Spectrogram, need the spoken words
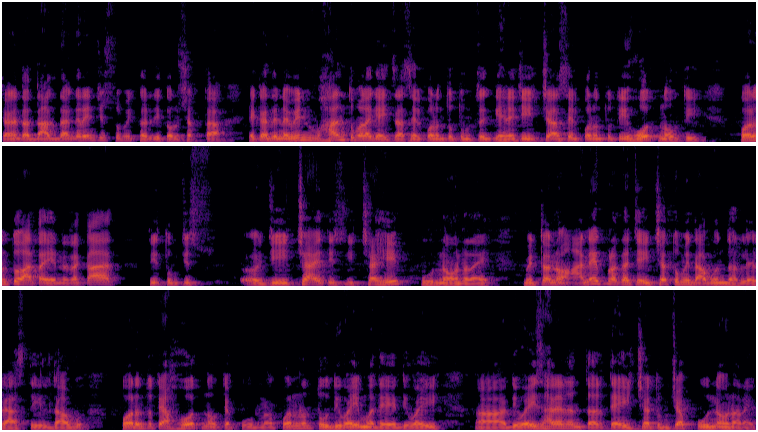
त्यानंतर दागदागिन्यांचीच तुम्ही खरेदी करू शकता. एखादे नवीन वाहन तुम्हाला घ्यायचं असेल परंतु तुमचं घेण्याची इच्छा असेल परंतु ती होत नव्हती. परंतु आता येणाऱ्या काळात ती तुमची जी इच्छा आहे ती इच्छा ही पूर्ण होणार आहे. मित्रांनो अनेक प्रकारच्या इच्छा तुम्ही दाबून धरलेल्या असतील. दाबू परंतु त्या होत नव्हत्या पूर्ण. परंतु दिवाळीमध्ये दिवाळी दिवाळी झाल्यानंतर त्या इच्छा तुमच्या पूर्ण होणार आहेत.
